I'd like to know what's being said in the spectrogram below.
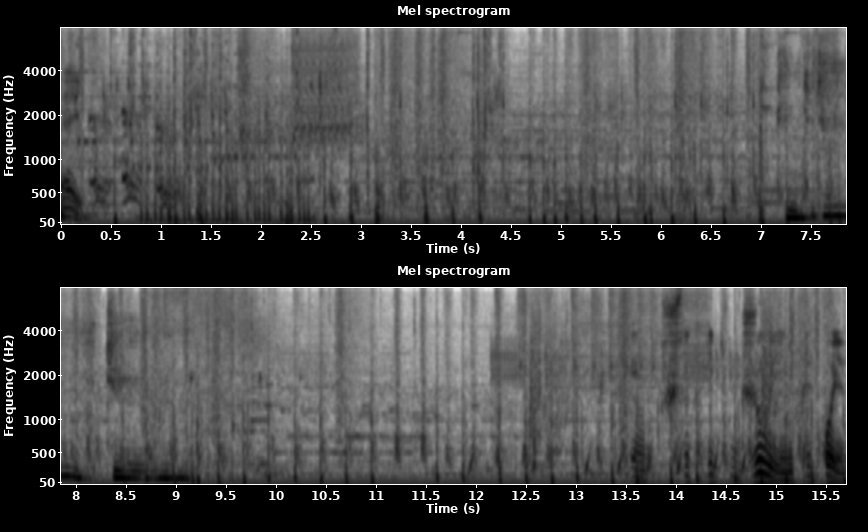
Эй! Блин, джули, не прикольно.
